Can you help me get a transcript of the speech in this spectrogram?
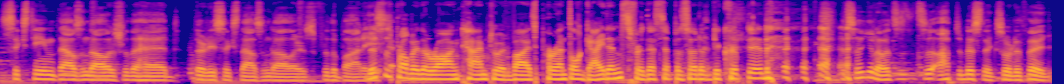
$16,000 for the head, $36,000 for the body. This is probably the wrong time to advise parental guidance for this episode of Decrypted. so, you know, it's, it's an optimistic sort of thing.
